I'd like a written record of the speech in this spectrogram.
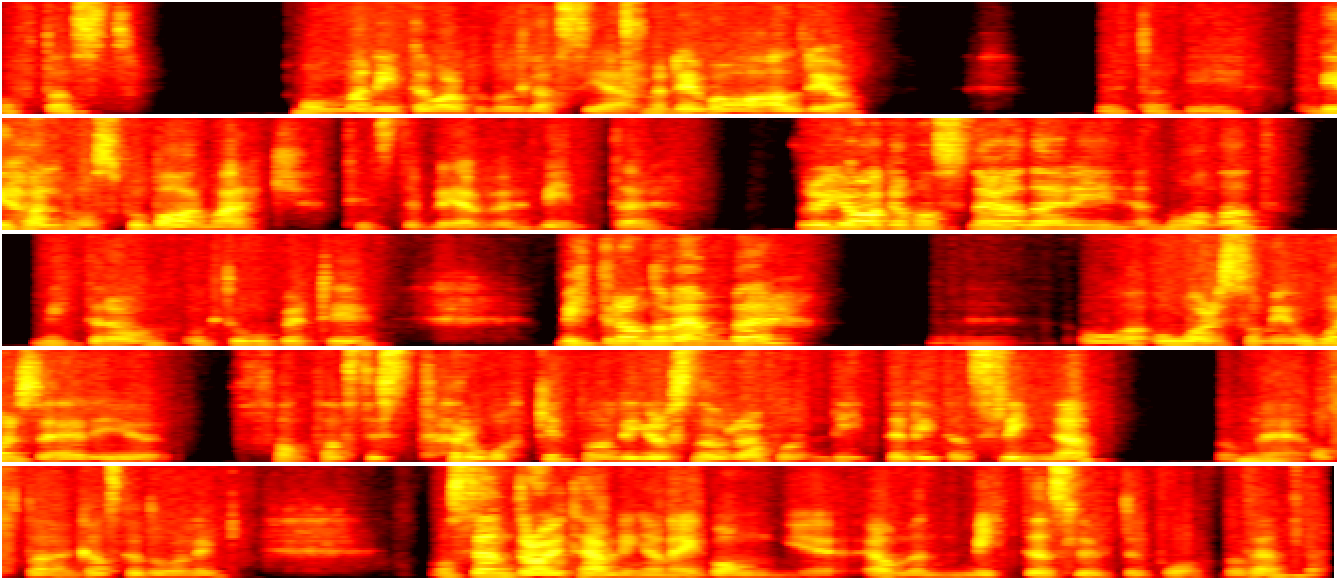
oftast. Mm. Om man inte varit på någon glaciär, men det var aldrig jag. Utan vi, vi höll oss på barmark tills det blev vinter. Så då jagar man snö där i en månad, mitten av oktober till mitten av november. Eh, Och år som i år så är det ju fantastiskt tråkigt. Man ligger och snurrar på en liten, liten slinga som Mm. är ofta ganska dålig. Och sen drar ju tävlingarna igång ja, men mitten, slutet på november.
